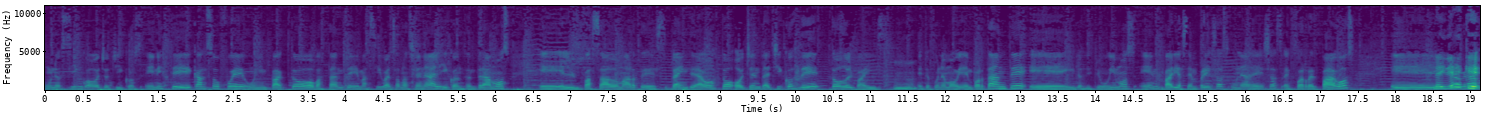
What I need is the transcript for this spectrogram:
unos 5 a 8 chicos. En este caso fue un impacto bastante masivo al ser nacional y concentramos eh, el pasado martes 20 de agosto 80 chicos de todo el país. Esta fue una movida importante y los distribuimos en varias empresas, una de ellas fue Red Pagos. Eh, la idea es que,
